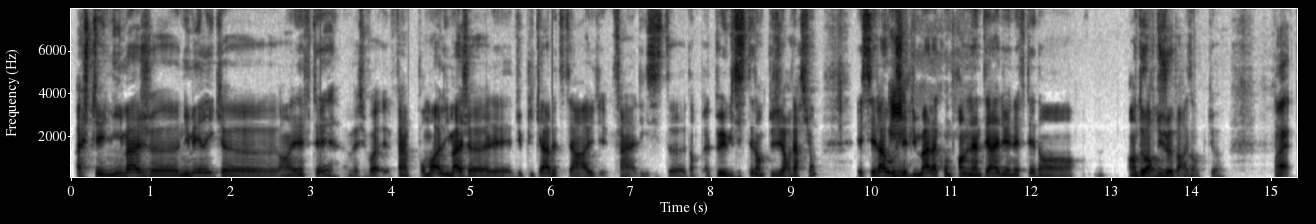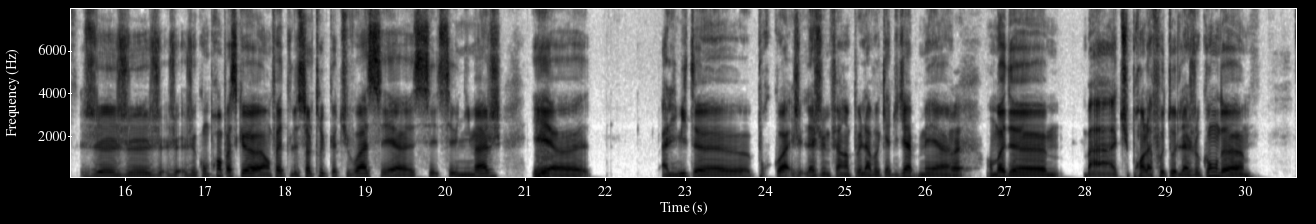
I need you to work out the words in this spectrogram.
acheter une image euh, numérique euh, en NFT, enfin, pour moi, l'image, elle est duplicable, etc. Enfin, elle existe, elle peut exister dans plusieurs versions. Et c'est là où j'ai du mal à comprendre l'intérêt du NFT dans, en dehors du jeu, par exemple. Tu vois. Ouais, je, je, je, je, comprends parce que en fait, le seul truc que tu vois, c'est c'est une image et mmh à limite, euh, pourquoi Là, je vais me faire un peu l'avocat du diable, mais euh, en mode, euh, bah, tu prends la photo de la Joconde,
